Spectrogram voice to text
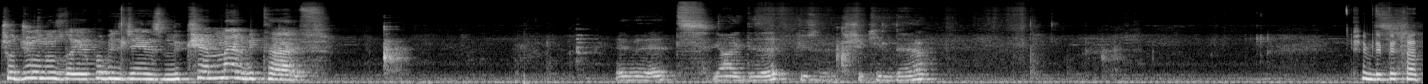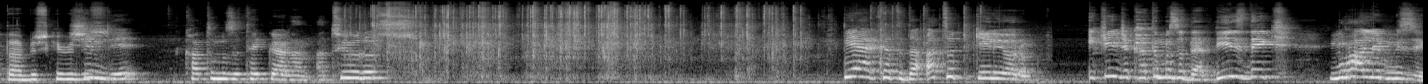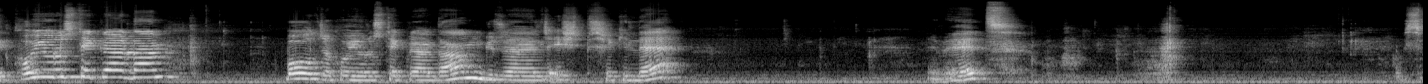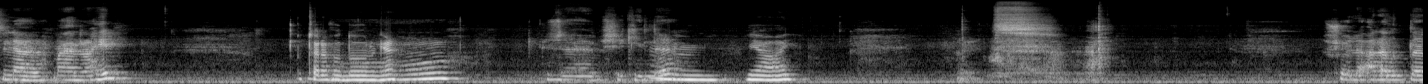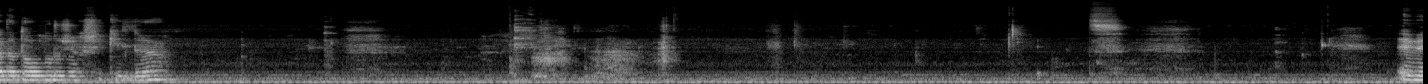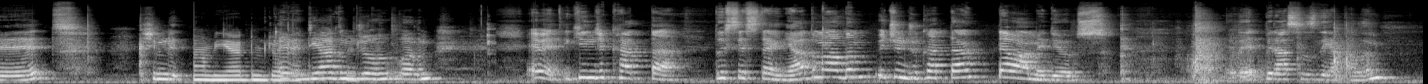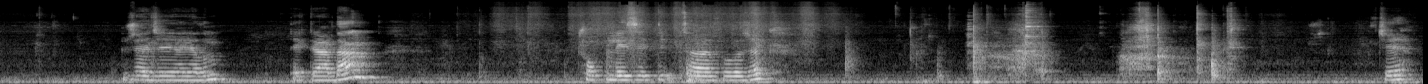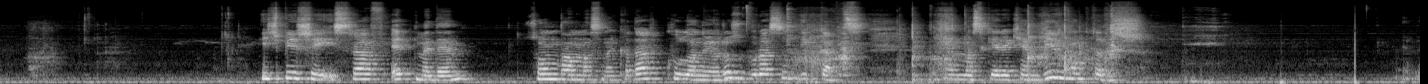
Çocuğunuzla yapabileceğiniz mükemmel bir tarif. Evet, yaydık güzel bir şekilde. Şimdi bir kat daha bisküvi. Şimdi katımızı tekrardan atıyoruz. Diğer katı da atıp geliyorum. İkinci katımızı da dizdik. Muhallebimizi koyuyoruz tekrardan. Bolca koyuyoruz tekrardan. Güzelce eşit bir şekilde. Evet. Bismillahirrahmanirrahim. Bu tarafa doğru gel. Bunu güzel bir şekilde Hmm, yay. Şöyle aralıkları da dolduracak şekilde. Evet. Şimdi Bana bir yardımcı olun. Evet yardımcı olalım. Evet ikinci katta dış sesten yardım aldım. Üçüncü kattan devam ediyoruz. Evet biraz hızlı yapalım. Güzelce yayalım. Tekrardan. Çok lezzetli bir tarif olacak. Güzelce. Hiçbir şey israf etmeden son damlasına kadar kullanıyoruz. Burası dikkat olması gereken bir noktadır.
